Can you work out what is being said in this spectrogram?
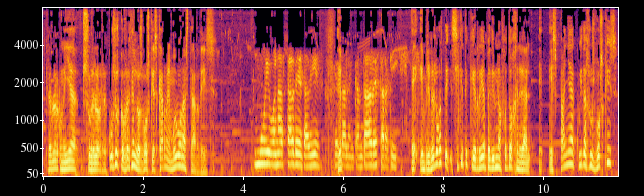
Quiero hablar con ella sobre los recursos que ofrecen los bosques. Carmen, muy buenas tardes. Muy buenas tardes, David. ¿Qué Eh, tal? Encantada de estar aquí. Eh, en primer lugar, te- sí que te querría pedir una foto general. Eh, ¿España cuida sus bosques?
